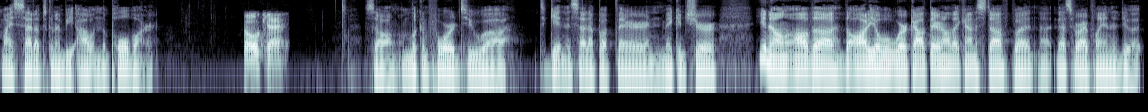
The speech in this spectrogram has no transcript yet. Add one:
my setup's going to be out in the pole barn. Oh, okay. So I'm looking forward to uh, to getting it set up up there and making sure you know all the the audio will work out there and all that kind of stuff but uh, that's where i plan to do it.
